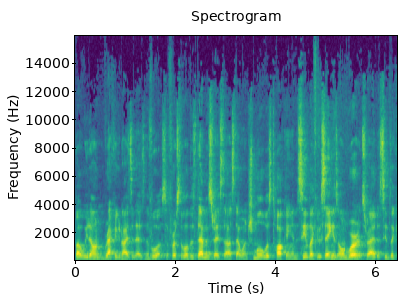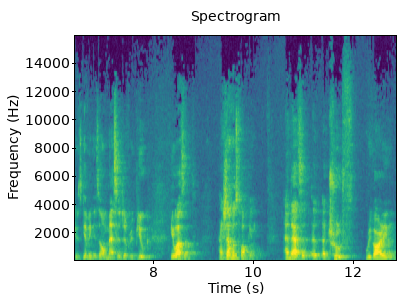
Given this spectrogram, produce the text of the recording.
but we don't recognize it as Nevuah. So first of all, this demonstrates to us that when Shmuel was talking, and it seemed like he was saying his own words, right? It seems like he was giving his own message of rebuke. He wasn't. Hashem was talking. And that's a, a, a truth regarding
